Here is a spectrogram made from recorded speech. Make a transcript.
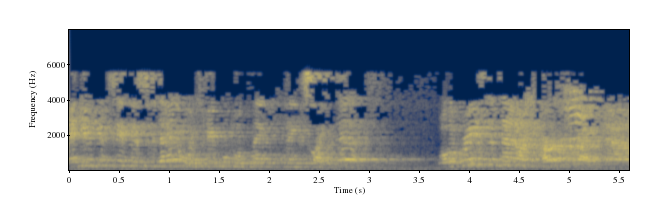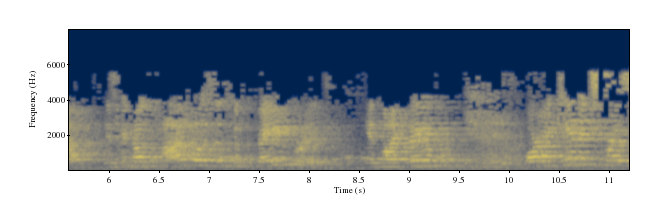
And you can see this today, which people will think things like this. Well, the reason that I'm hurt right now is because I wasn't the favorite in my family. Or I can't express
